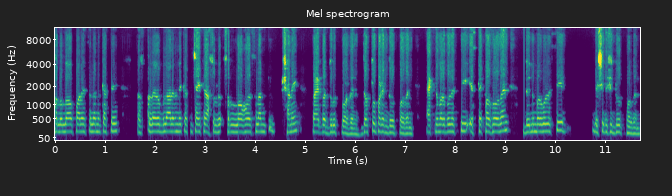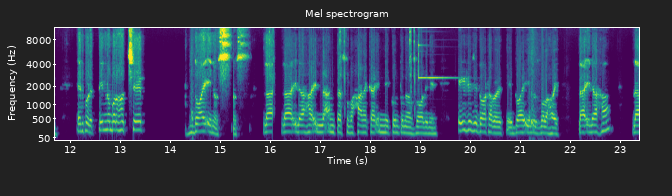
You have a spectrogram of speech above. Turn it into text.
সাল্লাল্লাহু আলাইহি কাছে আল্লাহ রাব্বুল আলামিনের কাছে চাইতে আলাইহি সাল্লাম শানে কয়েকবার দূরত পড়বেন, যত পারেন দূরত পড়বেন। এক নম্বর বলেছি ইস্তেগফার করবেন দুই নম্বর বলেছি বেশি বেশি দূর পড়বেন। এরপরে তিন নম্বর হচ্ছে দোয়া ইনুস। এই যে যে দোয়াটা রয়েছে দোয়া ইনুস বলা হয়। লা ইলাহা লা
